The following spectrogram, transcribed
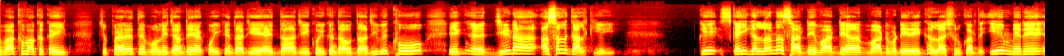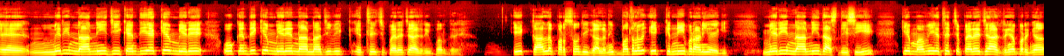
ਵੱਖ-ਵੱਖ ਕਈ ਚੁਪਹਿਰੇ ਤੇ ਬੋਲੇ ਜਾਂਦੇ ਆ, ਕੋਈ ਕਹਿੰਦਾ ਜੀ ਇਹ ਇਦਾਂ ਜੀ, ਕੋਈ ਕਹਿੰਦਾ ਉਦਾਂ ਜੀ। ਵੇਖੋ, ਇਹ ਜਿਹੜਾ ਅਸਲ ਗੱਲ ਕੀ ਹੋਈ? ਕਿ ਕਈ ਗੱਲਾਂ ਨਾ ਸਾਡੇ ਵਾਡਿਆਂ, ਵਾਡ ਵਡੇਰੇ ਗੱਲਾਂ ਸ਼ੁਰੂ ਕਰਦੇ। ਇਹ ਮੇਰੇ ਮੇਰੀ ਨਾਨੀ ਜੀ ਕਹਿੰਦੀ ਹੈ ਕਿ ਮੇਰੇ, ਉਹ ਕਹਿੰਦੇ ਕਿ ਮੇਰੇ ਨਾਨਾ ਜੀ ਵੀ ਇੱਥੇ ਚੁਪਹਿਰੇ 'ਚ ਹਾਜ਼ਰੀ ਭਰਦੇ ਰਹੇ। ਇਹ ਕੱਲ ਪਰਸੋਂ ਦੀ ਗੱਲ ਨਹੀਂ, ਮਤਲਬ ਇਹ ਕਿੰਨੀ ਪੁਰਾਣੀ ਹੋਏਗੀ। ਮੇਰੀ ਨਾਨੀ ਦੱਸਦੀ ਸੀ ਕਿ ਮੈਂ ਵੀ ਇੱਥੇ ਚੁਪਹਿਰੇ 'ਚ ਭਰੀਆਂ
